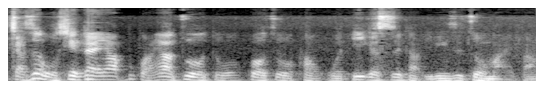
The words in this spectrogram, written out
假设我现在要不管要做多或做空，我第一个思考一定是做买方。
